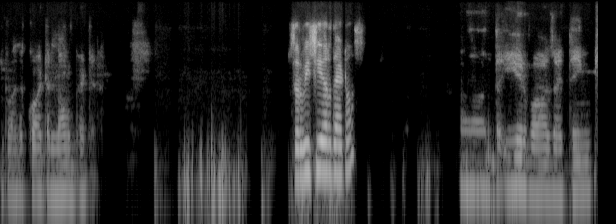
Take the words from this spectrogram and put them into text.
It was a quite a long battle. So which year that was? Uh, the year was, I think,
